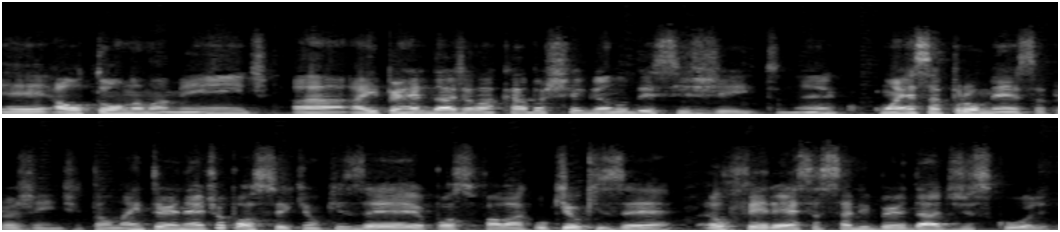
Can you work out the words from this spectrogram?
é, autonomamente. A, a hiperrealidade ela acaba chegando desse jeito, né? Com essa promessa pra gente. Então na internet eu posso ser quem eu quiser, eu posso falar o que eu quiser, oferece essa liberdade de escolha,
